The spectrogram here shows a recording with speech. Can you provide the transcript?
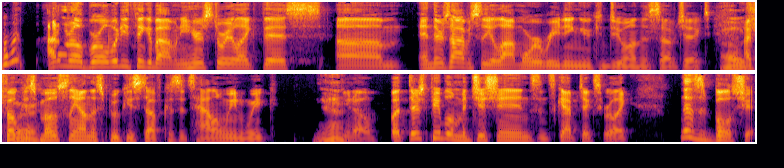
I don't know, Burl. What do you think about when you hear a story like this? Um, and there's obviously a lot more reading you can do on this subject. Oh, I sure. focus mostly on the spooky stuff because it's Halloween week. Yeah. you know, but there's people, magicians and skeptics who are like, this is bullshit.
